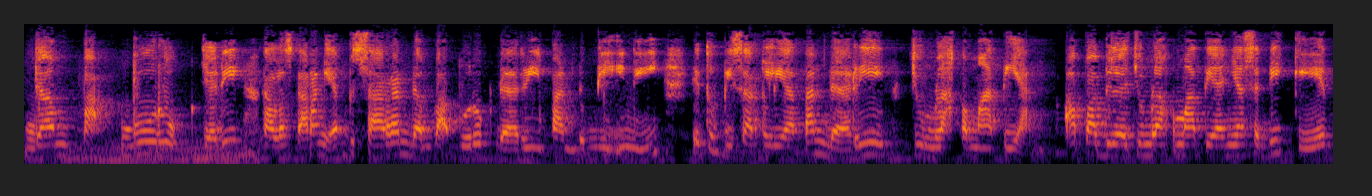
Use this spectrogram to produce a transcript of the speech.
dampak buruk. Jadi kalau sekarang ya besaran dampak buruk dari pandemi ini itu bisa kelihatan dari jumlah kematian. Apabila jumlah kematiannya sedikit,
